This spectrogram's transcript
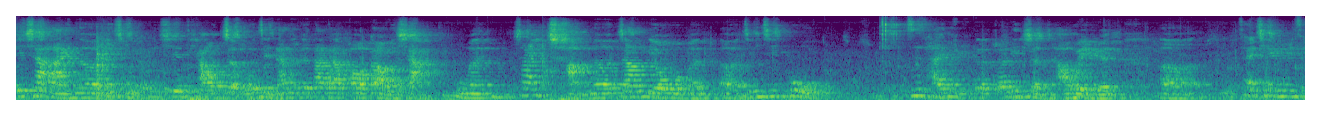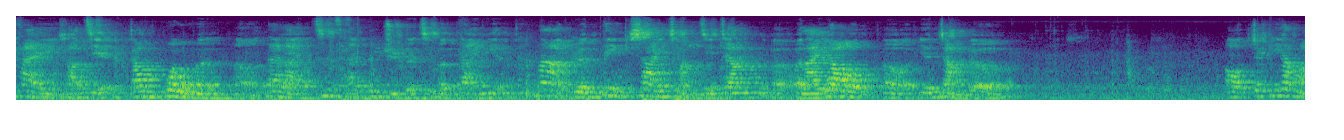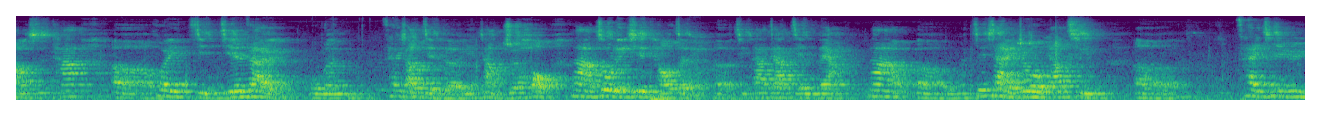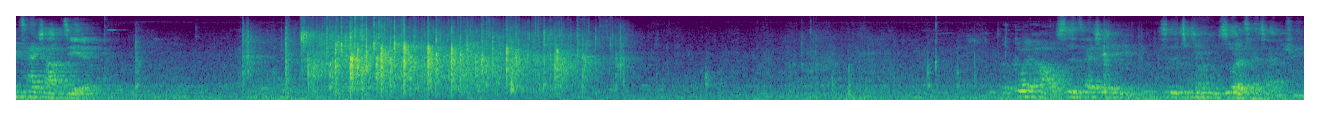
接下来呢，一起有一些调整，我简单的跟大家报告一下。我们下一场呢，将由我们呃经济部制裁局的专利审查委员呃蔡千玉蔡小姐，将为我们呃带来制裁布局的基本概念。那原定下一场即将呃本来要呃演讲的。哦，Jackie Yang 老师他呃会紧接在我们蔡小姐的演讲之后，那做了一些调整，呃，请大家见谅。那呃，我们接下来就邀请呃蔡倩玉蔡小姐。各位好，我是蔡倩玉，是基金会智慧财产局。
